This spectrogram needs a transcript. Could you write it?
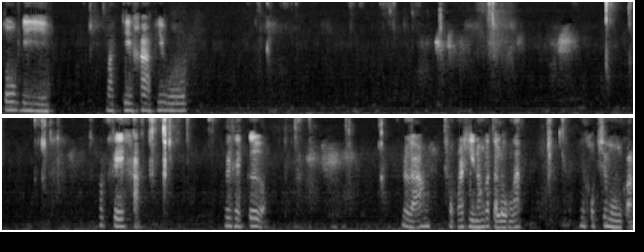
โตบีสวัสดีค่ะ พี่วูด เคค่ะไม่ใช่เกอร์เหลือหกนาทีน้องก็จะลงละให้ครบชั่วโมงก่อน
